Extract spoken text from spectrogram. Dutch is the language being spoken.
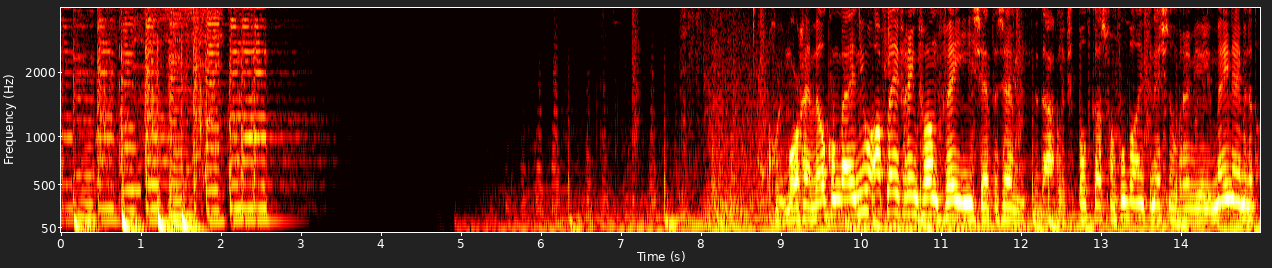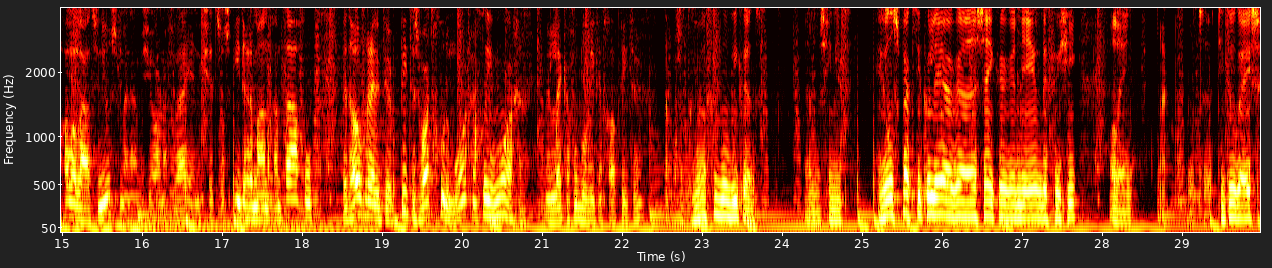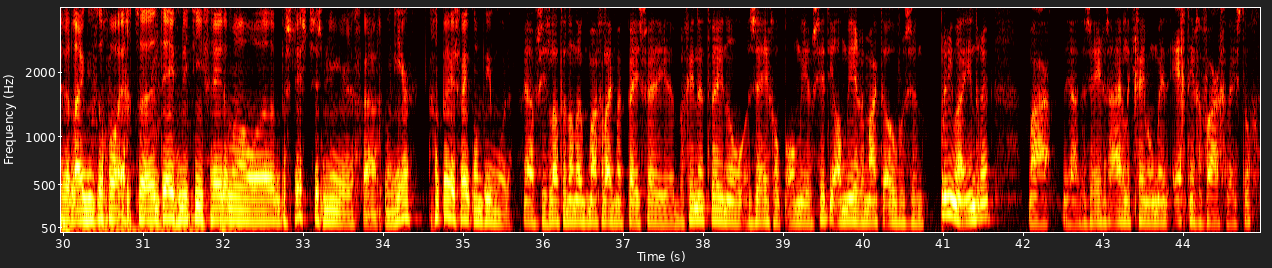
Goedemorgen en welkom bij een nieuwe aflevering van VIZSM, de dagelijkse podcast van Voetbal International, waarin we jullie meenemen in het allerlaatste nieuws. Mijn naam is Jarno Verwij en ik zit zoals iedere maandag aan tafel met hoofdredacteur Pieter Zwart. Goedemorgen. Goedemorgen. Een lekker voetbalweekend gehad, Pieter. Nou, dat was een prima voetbalweekend. En misschien niet heel spectaculair, eh, zeker in de Eredivisie. Alleen, nou, bijvoorbeeld de titelrace eh, lijkt nu toch wel echt eh, definitief helemaal eh, beslist. Het is nu meer de vraag wanneer gaat PSV kampioen worden. Ja, precies. Laten we dan ook maar gelijk met PSV eh, beginnen. 2-0 zege op Almere City. Almere maakte overigens een prima indruk. Maar ja, de zege is eigenlijk geen moment echt in gevaar geweest, toch?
